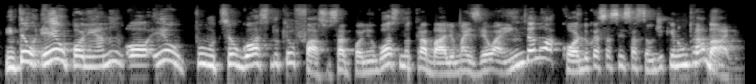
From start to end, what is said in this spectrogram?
Então, eu, Paulinha, não, ó, eu, putz, eu gosto do que eu faço, sabe, Paulinha? Eu gosto do meu trabalho, mas eu ainda não acordo com essa sensação de que não trabalho.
